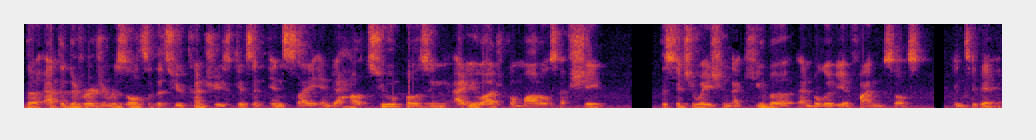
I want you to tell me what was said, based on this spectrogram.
the, at the divergent results of the two countries gives an insight into how two opposing ideological models have shaped the situation that Cuba and Bolivia find themselves in today.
